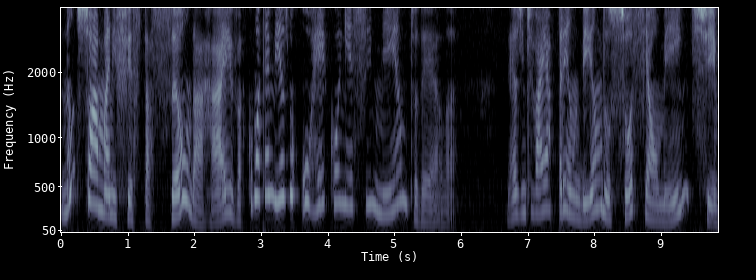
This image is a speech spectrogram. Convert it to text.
não só a manifestação da raiva, como até mesmo o reconhecimento dela. Né, a gente vai aprendendo socialmente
